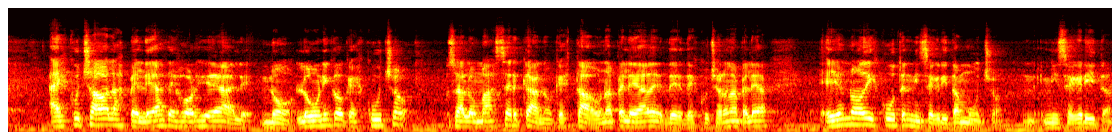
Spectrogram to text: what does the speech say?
¿Ha escuchado las peleas de Jorge y de Ale? No, lo único que escucho, o sea, lo más cercano que he estado una pelea, de, de- de escuchar una pelea, ellos no discuten ni se gritan mucho, ni- se gritan.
